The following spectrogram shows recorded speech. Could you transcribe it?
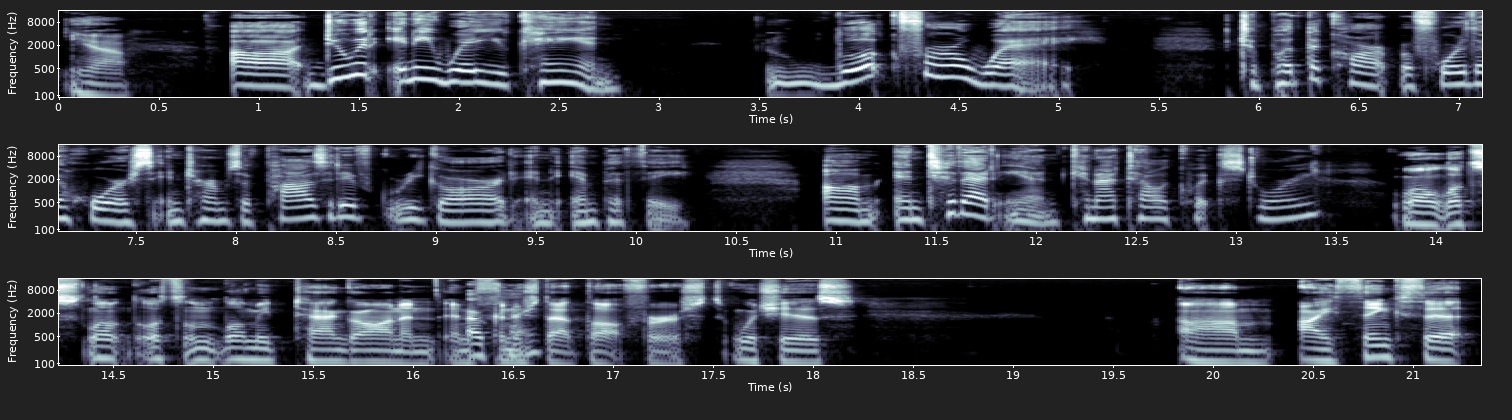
Yeah. Uh, do it any way you can. Look for a way to put the cart before the horse in terms of positive regard and empathy. Um, and to that end, can I tell a quick story? Well, let's let, let's let me tag on and, and okay. finish that thought first, which is, um, I think that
